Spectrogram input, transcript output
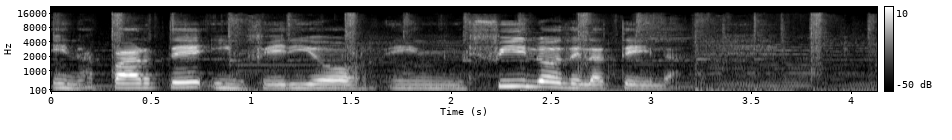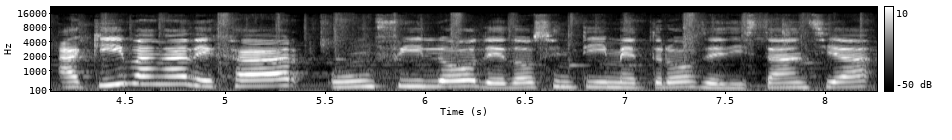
en la parte inferior, en el filo de la tela. Aquí van a dejar un filo de 2 centímetros de distancia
